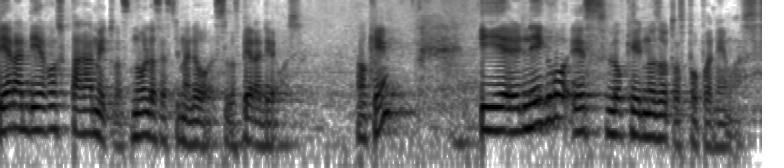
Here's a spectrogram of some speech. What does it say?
verdaderos parámetros, no los estimadores, los verdaderos. ¿Ok? Y el negro es lo que nosotros proponemos.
